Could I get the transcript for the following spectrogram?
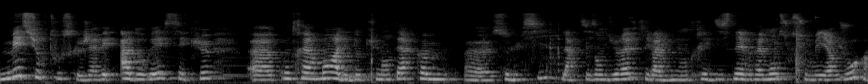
mais surtout, ce que j'avais adoré, c'est que euh, contrairement à des documentaires comme euh, celui-ci, L'artisan du rêve qui va vous montrer Disney vraiment sous son meilleur jour,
